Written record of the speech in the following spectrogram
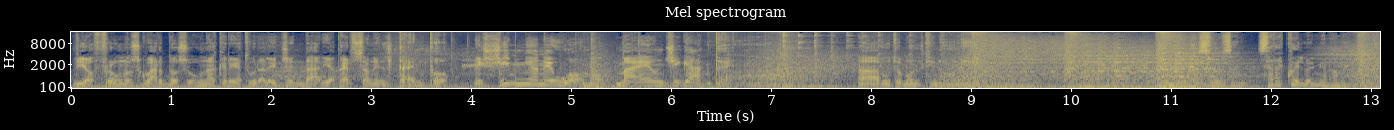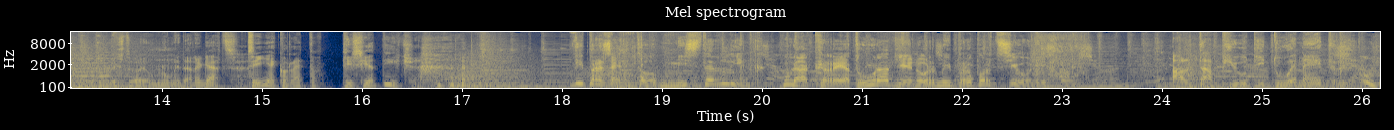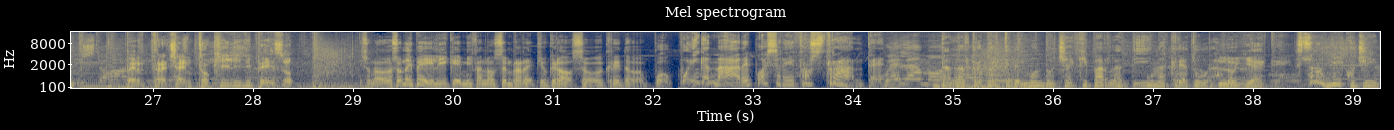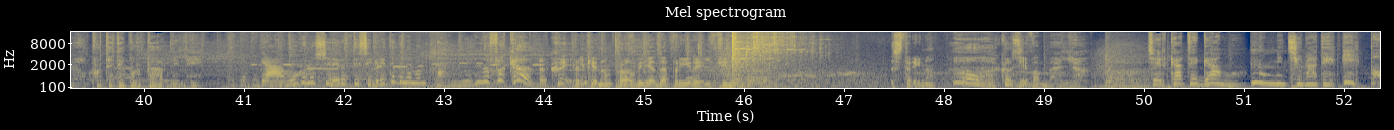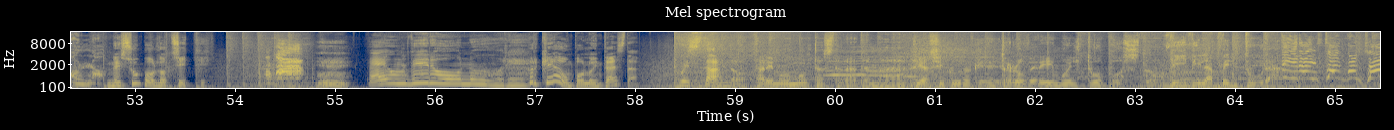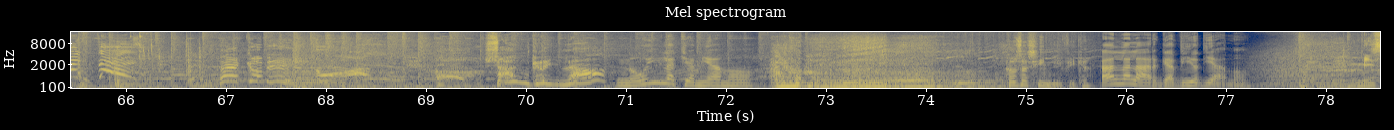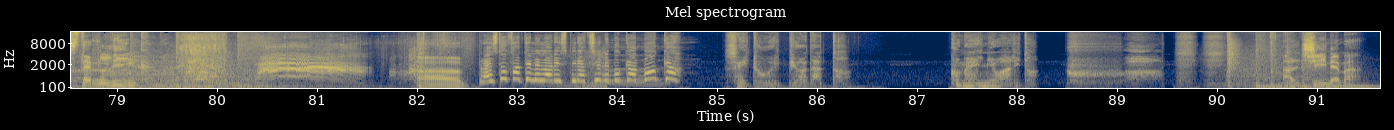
Vi offro uno sguardo su una creatura leggendaria persa nel tempo. Né scimmia né uomo, ma è un gigante. Ha avuto molti nomi. Susan, sarà quello il mio nome? Questo è un nome da ragazza. Sì, è corretto. Ti si addice. Vi presento Mr. Link, una creatura di enormi proporzioni. Alta più di due metri. Per 300 kg di peso. Sono, sono i peli che mi fanno sembrare più grosso, credo. Può, può ingannare, può essere frustrante. Dall'altra parte del mondo c'è chi parla di una creatura. Lo Yeti. Sono miei cugini, potete portarmi lì. Gamu conosce le rotte segrete delle montagne. Ma fa caldo qui. Perché non provi ad aprire il finestrino? Oh, così va meglio. Cercate Gamu, non menzionate il pollo. Nessun pollo zitti. È un vero onore. Perché ha un pollo in testa? Quest'anno Faremo molta strada, ma ti assicuro che troveremo il tuo posto. vivi l'avventura. Eccomi! Shangri-La? Noi la chiamiamo Cosa significa? alla larga vi odiamo. Mr. Link, Presto fatele la respirazione bocca a bocca. Sei tu il più adatto. Com'è il mio alito? Al cinema.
